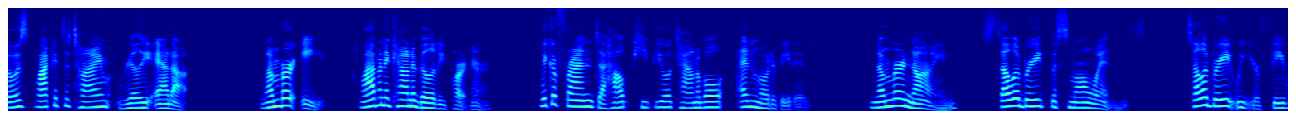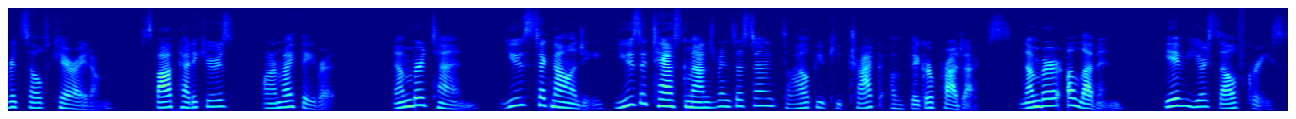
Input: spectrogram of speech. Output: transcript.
Those pockets of time really add up. Number eight, have an accountability partner. Pick a friend to help keep you accountable and motivated. Number nine, celebrate the small wins. Celebrate with your favorite self care item. Spa pedicures are my favorite. Number 10, Use technology. Use a task management system to help you keep track of bigger projects. Number 11, give yourself grace.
